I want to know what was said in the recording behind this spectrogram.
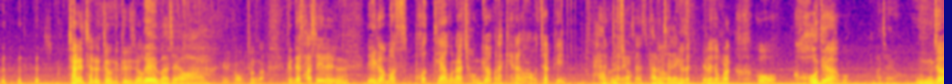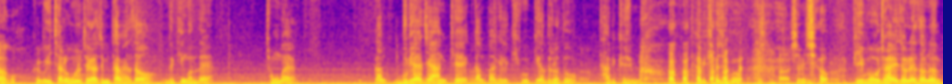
자기 차량처럼 느껴지죠? 네 맞아요. 와, 그러니까 엄청나. 근데 사실 네. 얘가 뭐 스포티하거나 정교하거나 걔랑은 어차피 다른 아, 그렇죠. 않습니까? 다른 차량이죠. 얘는, 얘는 정말 크고 거대하고 맞아요. 웅장하고 그리고 이 차를 오늘 제가 지금 타면서 느낀 건데 정말 깜, 무리하지 않게 깜빡이를 켜고 끼어들어도 다 비켜줍니다. 다 비켜주고 심지어 비보 좌회전에서는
